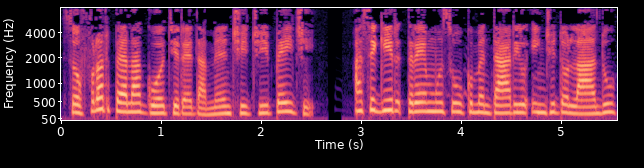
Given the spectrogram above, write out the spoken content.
Sou Flor Pelago, diretamente de Beijing. A seguir, teremos o comentário intitulado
